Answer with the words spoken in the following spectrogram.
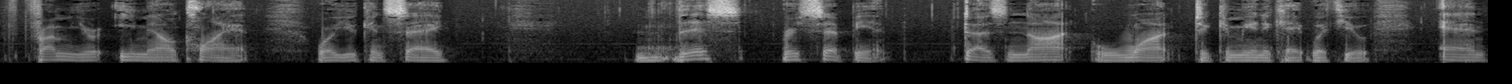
from your email client where you can say this recipient does not want to communicate with you and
